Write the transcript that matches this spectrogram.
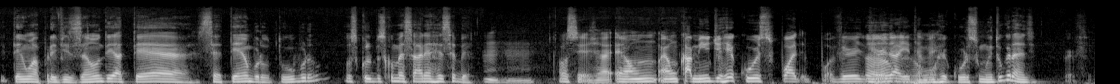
e tem uma previsão de até setembro, outubro, os clubes começarem a receber. Uhum. Ou seja, é um, é um caminho de recurso, pode, pode vir, vir Não, daí é também. É um recurso muito grande. Perfeito.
